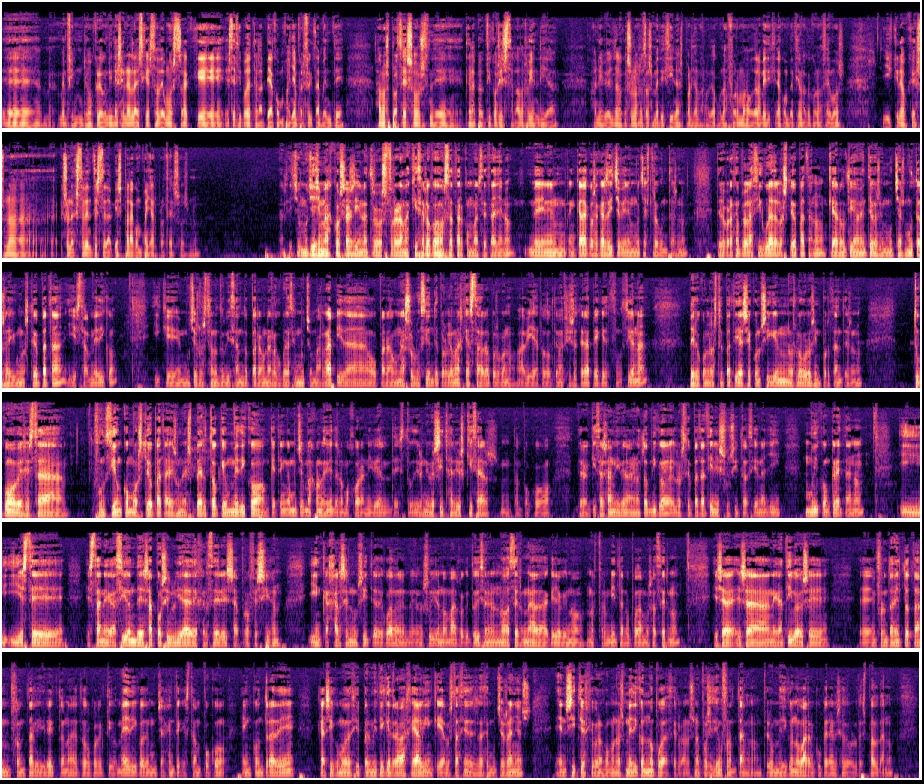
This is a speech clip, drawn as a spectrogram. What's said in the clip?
Eh, en fin, yo creo en líneas generales que esto demuestra que este tipo de terapia acompaña perfectamente a los procesos de terapéuticos instalados hoy en día a nivel de lo que son las otras medicinas, por llamarlo de alguna forma, o de la medicina convencional que conocemos, y creo que es una, son excelentes terapias para acompañar procesos, ¿no? Has dicho muchísimas cosas y en otros programas quizás lo podamos tratar con más detalle, ¿no? en cada cosa que has dicho vienen muchas preguntas, ¿no? Pero, por ejemplo, la figura del osteópata, ¿no? Que ahora últimamente, pues en muchas mutas hay un osteópata y está el médico y que muchos lo están utilizando para una recuperación mucho más rápida o para una solución de problemas que hasta ahora, pues bueno, había todo el tema de fisioterapia que funciona, pero con la osteopatía se consiguen unos logros importantes, ¿no? ¿Tú cómo ves esta función como osteópata? Es un experto que un médico, aunque tenga muchos más conocimientos, a lo mejor a nivel de estudios universitarios, quizás, mm, tampoco, pero quizás a nivel anatómico, el osteópata tiene su situación allí muy concreta, ¿no? Y, y este esta negación de esa posibilidad de ejercer esa profesión y encajarse en un sitio adecuado, en, el suyo, no más, lo que tú dices, no, hacer nada, aquello que no, nos permita, no podamos hacer, ¿no? Esa, esa negativa, ese eh, enfrentamiento tan frontal y directo, ¿no? De todo el colectivo médico, de mucha gente que está un poco en contra de, casi como decir, permitir que trabaje alguien que ya lo está haciendo desde hace muchos años en sitios que, bueno, como no es médico, no puede hacerlo, ¿no? es una posición frontal, ¿no? Pero un médico no va a recuperar ese dolor de espalda, ¿no?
